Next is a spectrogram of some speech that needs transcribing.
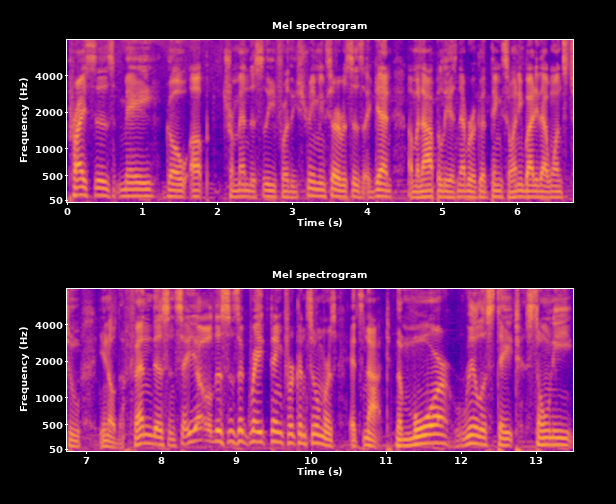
prices may go up tremendously for these streaming services. Again, a monopoly is never a good thing. So anybody that wants to, you know, defend this and say, "Yo, this is a great thing for consumers," it's not. The more real estate Sony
